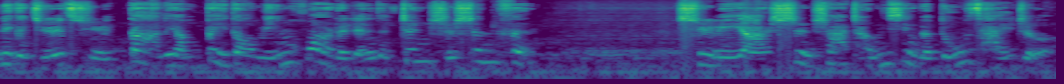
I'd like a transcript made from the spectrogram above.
那个攫取大量被盗名画的人的真实身份——叙利亚嗜杀成性的独裁者，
